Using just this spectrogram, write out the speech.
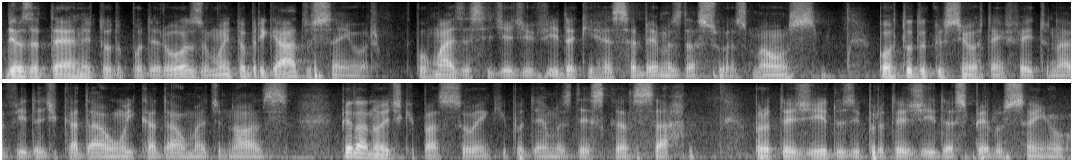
Deus eterno e todo-poderoso, muito obrigado, Senhor, por mais esse dia de vida que recebemos das Suas mãos, por tudo que o Senhor tem feito na vida de cada um e cada uma de nós, pela noite que passou em que pudemos descansar, protegidos e protegidas pelo Senhor.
